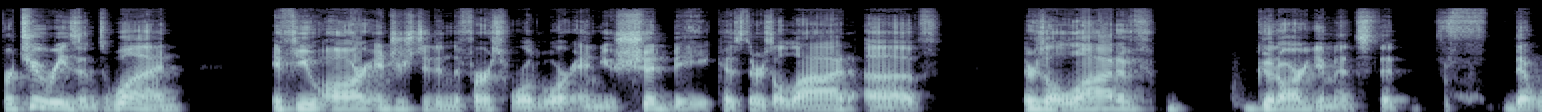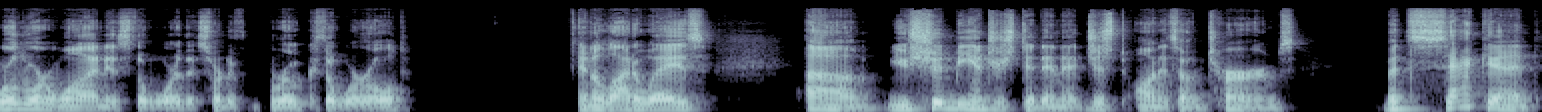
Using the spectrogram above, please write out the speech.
for two reasons. One, if you are interested in the First World War, and you should be, because there's a lot of there's a lot of good arguments that that World War One is the war that sort of broke the world in a lot of ways um, you should be interested in it just on its own terms. But second,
